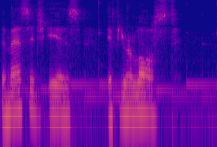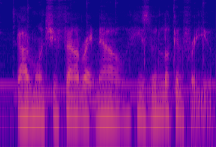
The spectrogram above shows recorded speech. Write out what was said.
The message is if you're lost, God wants you found right now. He's been looking for you.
